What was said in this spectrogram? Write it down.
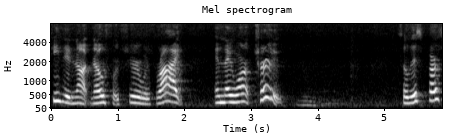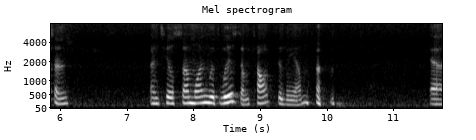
she did not know for sure was right, and they weren't true. So this person, until someone with wisdom talked to them, uh,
